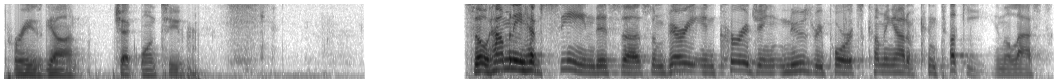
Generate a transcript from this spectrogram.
Praise God. Check one, two. So, how many have seen this? Uh, some very encouraging news reports coming out of Kentucky in the last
